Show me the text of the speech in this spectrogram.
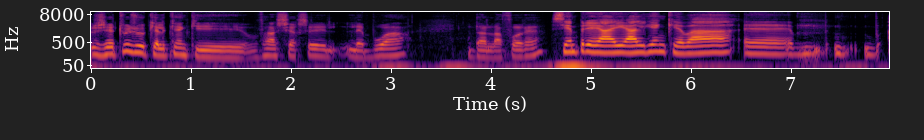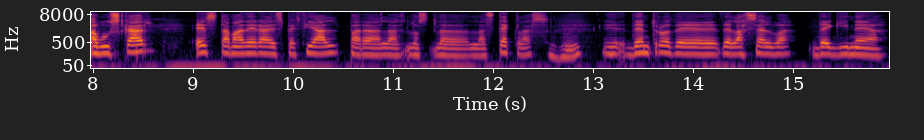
J'ai toujours quelqu'un qui va chercher les bois dans la forêt. Siempre hay alguien que va eh, a buscar esta madera especial para las, los- la- las teclas eh, dentro de, de la selva de Guinea.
